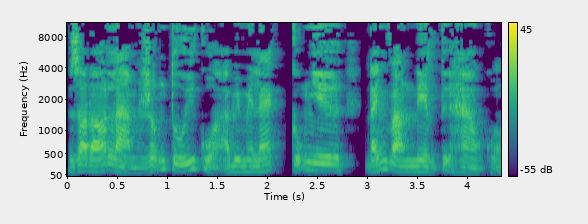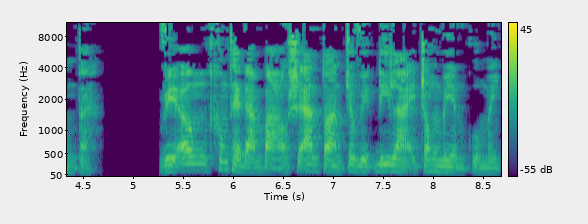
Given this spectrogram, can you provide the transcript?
Do đó làm rỗng túi của Abimelech cũng như đánh vào niềm tự hào của ông ta. Vì ông không thể đảm bảo sự an toàn cho việc đi lại trong miền của mình.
